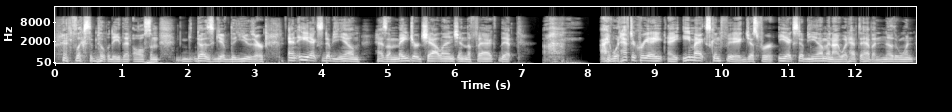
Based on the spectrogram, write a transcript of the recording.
and flexibility that Awesome does give the user. And EXWM has a major challenge in the fact that uh, I would have to create a Emacs config just for EXWM, and I would have to have another one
